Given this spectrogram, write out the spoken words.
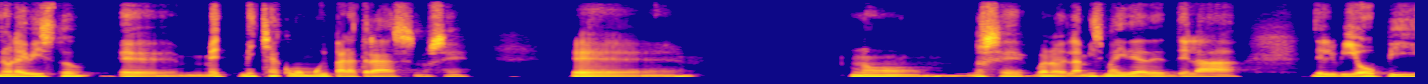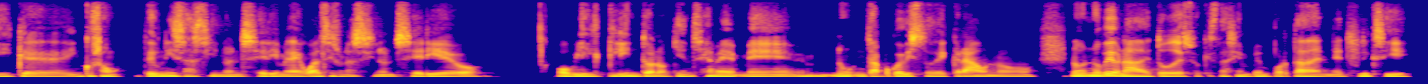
No la he visto. Eh, me, echa como muy para atrás, no sé. Eh, no, no sé. Bueno, la misma idea de, la, del biopic, incluso de un asesino en serie, me da igual si es un asesino en serie o, o Bill Clinton o quien sea, me, tampoco he visto The Crown, no, no, veo nada de todo eso que está siempre en portada en Netflix y,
